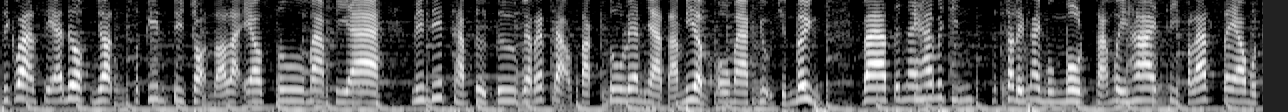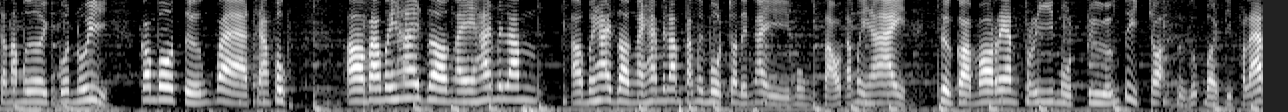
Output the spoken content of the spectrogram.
Thì các bạn sẽ được nhận skin tùy chọn đó là Elsu Mafia Lindit thám tử tư Veret đạo tặc Tu Len nhà tám hiểm Oma cựu chiến binh và từ ngày 29 cho đến ngày mùng 1 tháng 12 thì flash sale 150 quân uy, combo tướng và trang phục. À, vào 12 giờ ngày 25 à, 12 giờ ngày 25 tháng 11 cho đến ngày mùng 6 tháng 12 sử quà Moren Free một tướng tùy chọn sử dụng bởi Team Flash.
